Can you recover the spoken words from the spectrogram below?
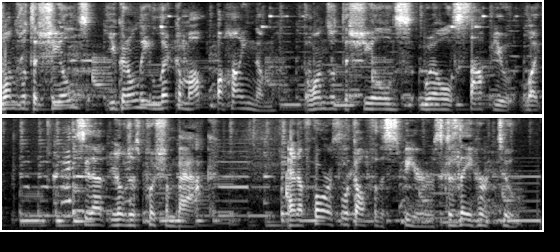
ones with the shields, you can only lick them up behind them. The ones with the shields will stop you, like, see that? You'll just push them back. And of course, look out for the spears, because they hurt too.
